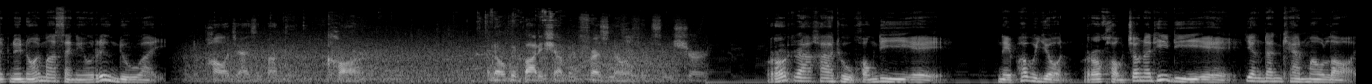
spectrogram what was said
ล็กๆ น้อยๆ มาใส่ในเรื่องด้วย apologize about the car. I know a good body shop in Fresno if it's insured. รถราคาถูกของ DEA ในภาพยนตร์รถของเจ้าหน้าที่ DEA อย่างดันแคนเมาลอย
